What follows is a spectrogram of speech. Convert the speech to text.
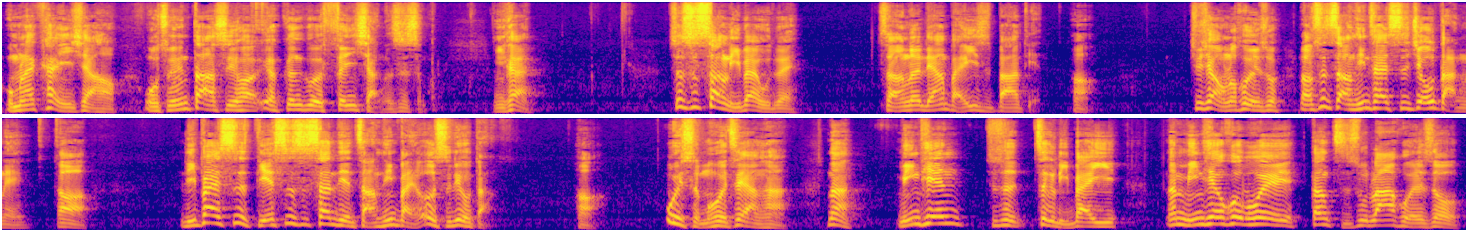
我们来看一下哈，我昨天大市的话要跟各位分享的是什么？你看，这是上礼拜五对，涨了两百一十八点，就像我的会员说，老师涨停才十九档呢啊，礼拜四跌四十三点，涨停板有二十六档啊，为什么会这样哈？那明天就是这个礼拜一。那明天会不会当指数拉回的时候，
